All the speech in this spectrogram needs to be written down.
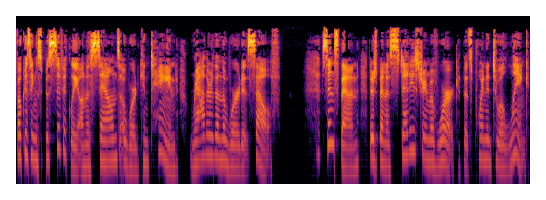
focusing specifically on the sounds a word contained rather than the word itself. Since then, there's been a steady stream of work that's pointed to a link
